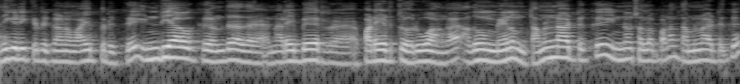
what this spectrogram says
அதிகரிக்கிறதுக்கான வாய்ப்பு இருக்குது இந்தியாவுக்கு வந்து அதை நிறைய பேர் படையெடுத்து வருவாங்க. அதுவும் மேலும் தமிழ்நாட்டுக்கு இன்னும் சொல்லப்போனால் தமிழ்நாட்டுக்கு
